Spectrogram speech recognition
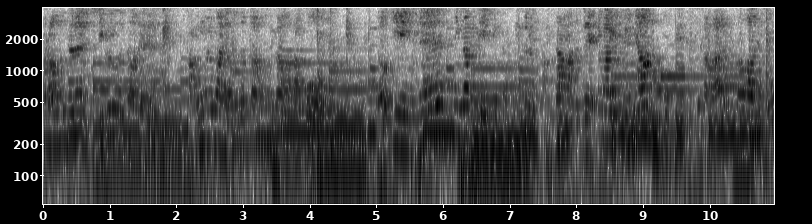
여러분들은 지금부터는 박물관에 오셨다고 생각을 하고 여기에 있는 생각 테이핑 작품들을 감상하는데 생각이 들면 포스트잇에다가 써가지고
